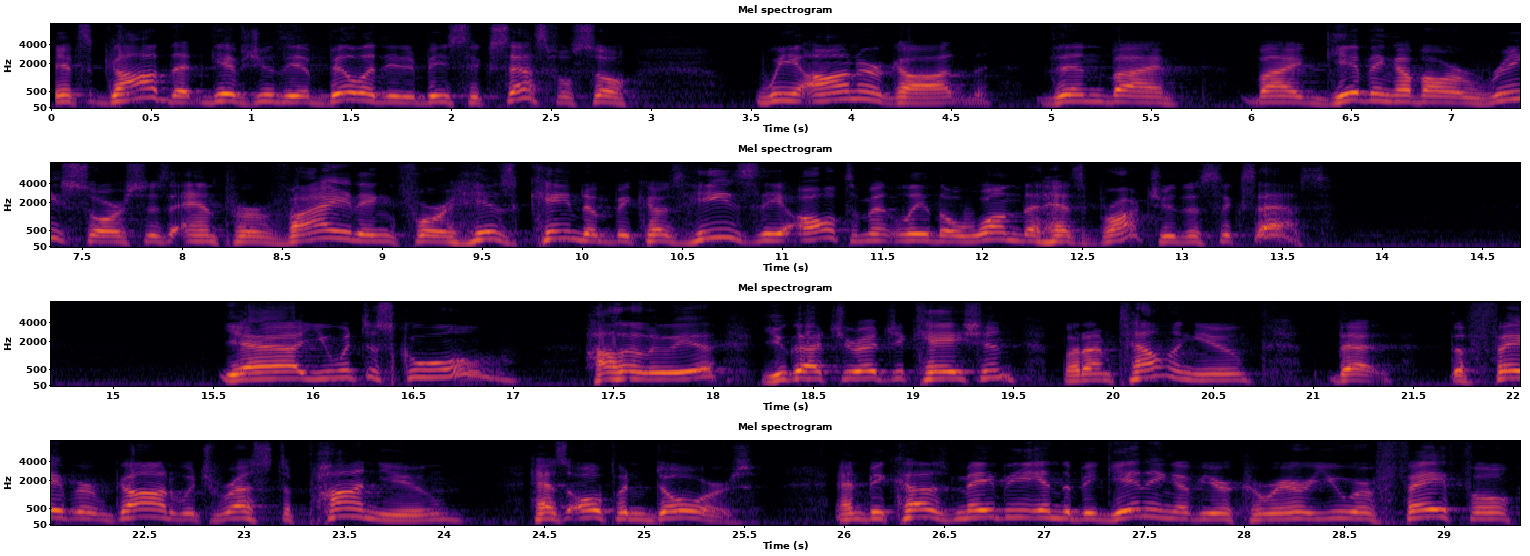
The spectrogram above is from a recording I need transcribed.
It's God that gives you the ability to be successful. So we honor God then by by giving of our resources and providing for his kingdom because he's the ultimately the one that has brought you the success. Yeah, you went to school. Hallelujah. You got your education, but I'm telling you that the favor of God which rests upon you has opened doors And because maybe in the beginning of your career you were faithful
